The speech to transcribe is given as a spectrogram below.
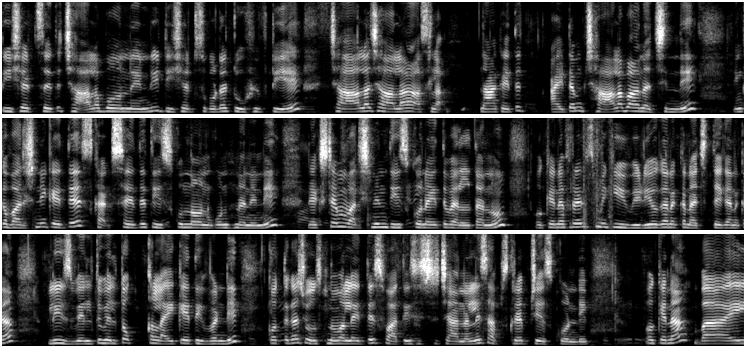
టీ షర్ట్స్ అయితే చాలా బాగున్నాయండి. టీ షర్ట్స్ కూడా టూ ఫిఫ్టీయే. చాలా చాలా అసలు నాకైతే ఐటెం చాలా బాగా నచ్చింది. ఇంకా వర్షినికి అయితే స్కర్ట్స్ అయితే తీసుకుందాం అనుకుంటున్నానండి నెక్స్ట్ టైం వర్షిని తీసుకొని అయితే వెళ్తాను. ఓకేనా ఫ్రెండ్స్? మీకు ఈ వీడియో కనుక నచ్చితే కనుక ప్లీజ్ వెళ్తూ వెళ్తూ ఒక్క లైక్ అయితే ఇవ్వండి. కొత్తగా చూస్తున్న వాళ్ళైతే స్వాతి సిస్టర్ ఛానల్ని సబ్స్క్రైబ్ చేసుకోండి. ఓకేనా? బాయ్.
